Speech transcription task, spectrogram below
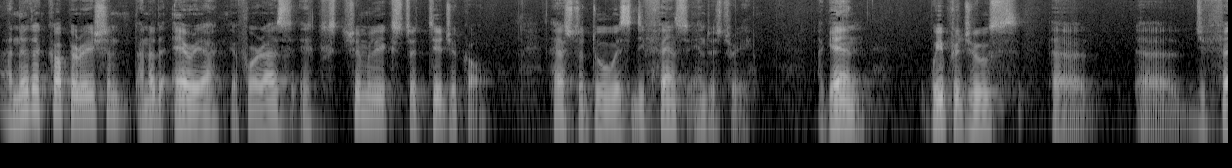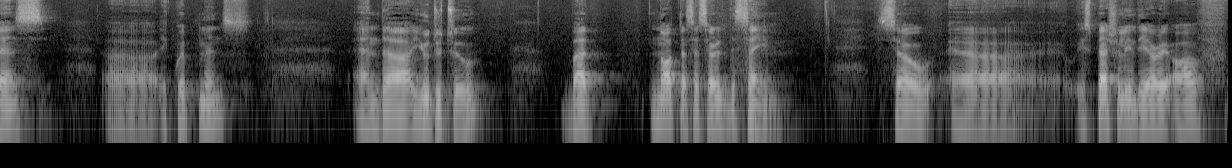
Another cooperation, another area for us extremely strategical has to do with defense industry. Again, we produce uh, uh, defense uh, equipments, and uh, you do too, but not necessarily the same. So, uh, especially in the area of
